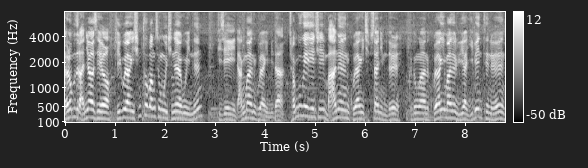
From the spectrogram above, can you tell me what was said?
여러분들 안녕하세요. 길고양이 쉼터 방송을 진행하고 있는 BJ 낭만 고양입니다. 전국에 계신 많은 고양이 집사님들 그동안 고양이만을 위한 이벤트는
